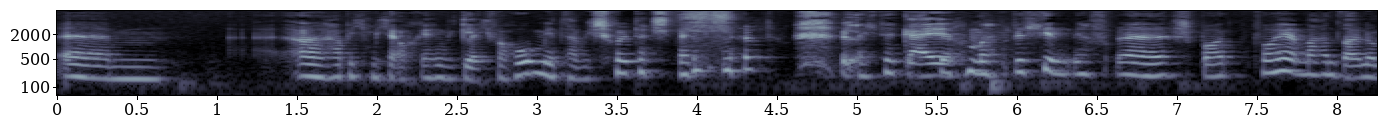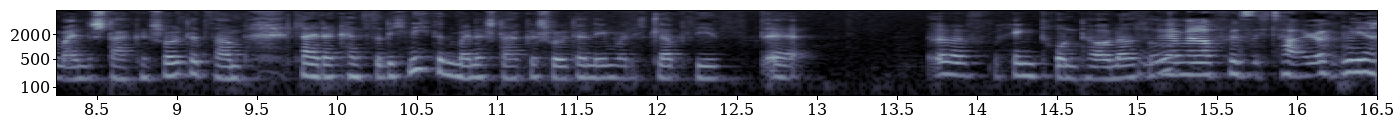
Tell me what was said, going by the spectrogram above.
ähm, äh, habe ich mich auch irgendwie gleich verhoben. Jetzt habe ich Schulterschmerzen. Vielleicht hätte Geil. ich auch mal ein bisschen mehr äh, Sport vorher machen sollen, um eine starke Schulter zu haben. Leider kannst du dich nicht in meine starke Schulter nehmen, weil ich glaube, sie ist, äh, äh, hängt runter oder so. Wir haben ja noch 40 Tage. Ja.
